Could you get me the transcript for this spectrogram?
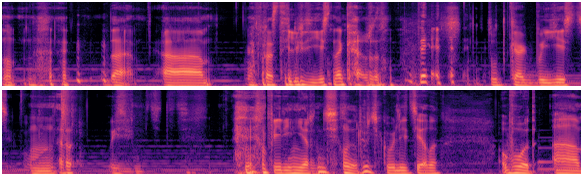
Ну, да. А, простые люди есть на каждом. Тут как бы есть... Извините, перенервничал, ручка улетела. Вот. А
